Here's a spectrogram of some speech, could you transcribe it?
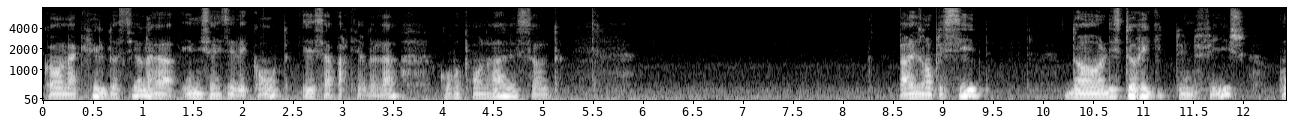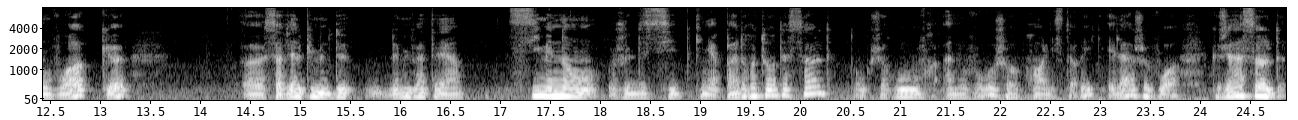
quand on a créé le dossier, on a initialisé les comptes et c'est à partir de là qu'on reprendra les soldes. Par exemple, ici, dans l'historique d'une fiche, on voit que euh, ça vient depuis 2021. Si maintenant je décide qu'il n'y a pas de retour de solde, donc je rouvre à nouveau, je reprends l'historique et là je vois que j'ai un solde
